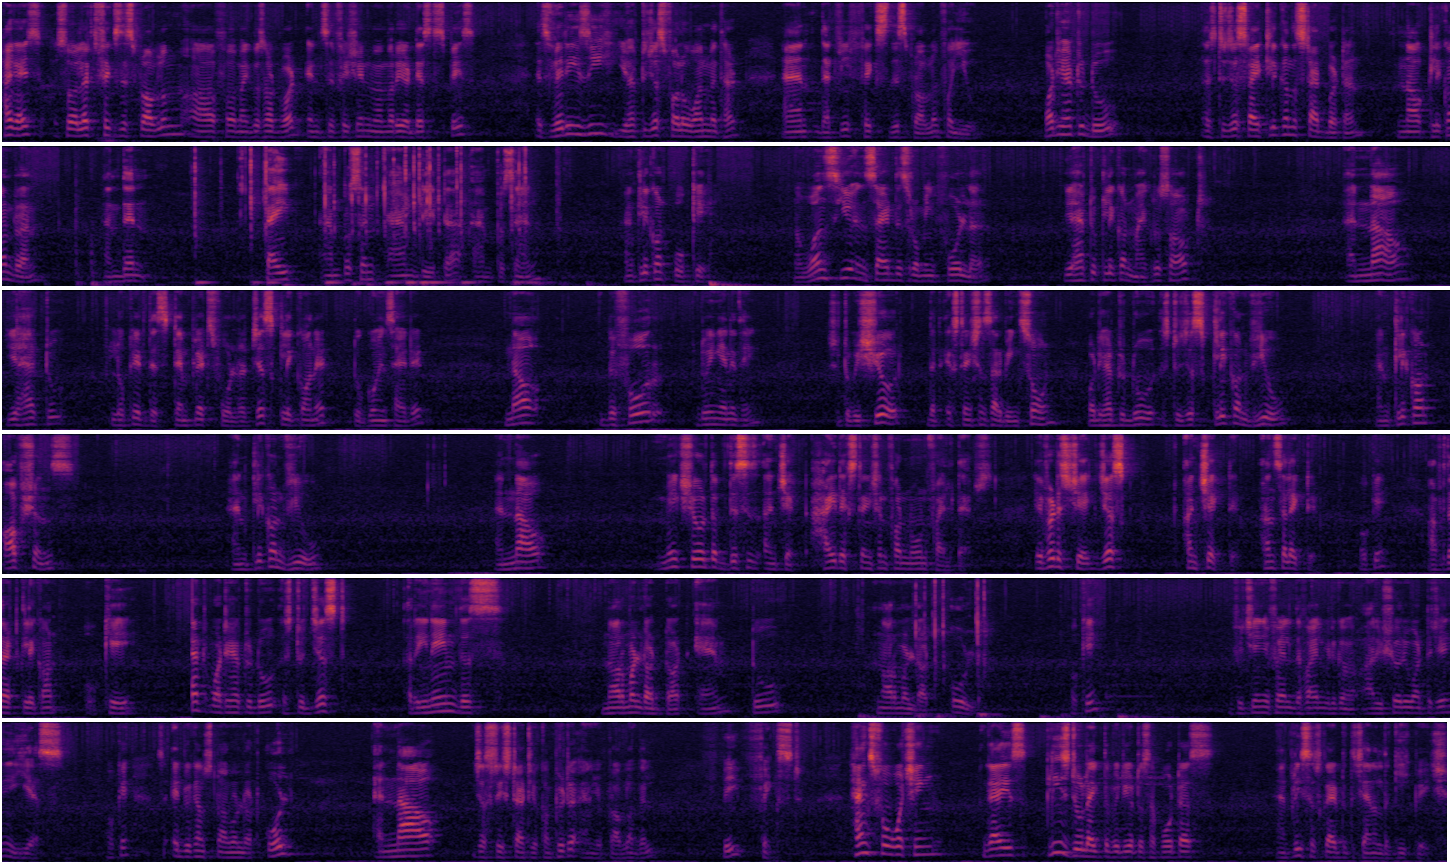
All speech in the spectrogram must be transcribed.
Hi guys, so let's fix this problem of uh, Microsoft Word insufficient memory or disk space. It's very easy. You have to just follow one method and that will fix this problem for you. What you have to do is to just right click on the start button. Now click on run and then type ampersand AppData ampersand and click on OK. Now once you inside this roaming folder, you have to click on Microsoft and now you have to locate this templates folder just click on it to go inside it. Now before doing anything so to be sure that extensions are being shown what you have to do is to just click on view and click on options and click on view. And now make sure that this is unchecked. Hide extension for known file types. If it is checked just uncheck it unselect it okay? After that click on ok that what you have to do is to just rename this normal dot dot m to normal dot old okay? If you change your file the file will become are you sure you want to change? It yes okay? So it becomes normal dot old and now just restart your computer and your problem will be fixed. Thanks for watching guys. Please do like the video to support us and please subscribe to the channel the geek page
